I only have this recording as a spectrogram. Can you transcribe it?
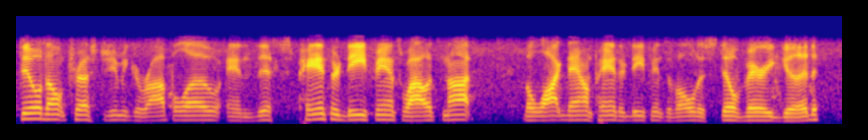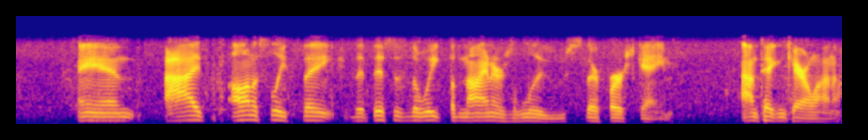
still don't trust Jimmy Garoppolo, and this Panther defense, while it's not the lockdown Panther defense of old, is still very good. And I honestly think that this is the week the Niners lose their first game. I'm taking Carolina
